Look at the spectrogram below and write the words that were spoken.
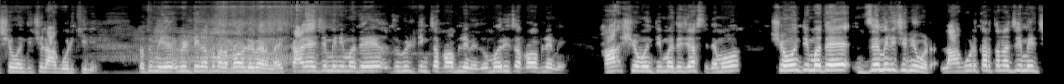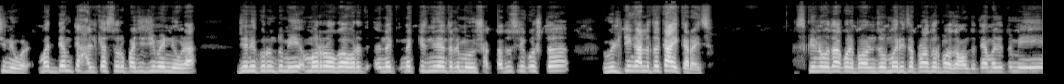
शेवंतीची लागवड केली तर तुम्ही विल्टिंगला तुम्हाला प्रॉब्लेम येणार नाही. काळ्या जमिनीमध्ये जो विल्टिंगचा प्रॉब्लेम आहे जो मरीचा प्रॉब्लेम आहे हा शेवंतीमध्ये जास्त आहे. त्यामुळं शेवंतीमध्ये जमिनीची निवड लागवड करताना जमिनीची निवड मध्यम ते हलक्या स्वरूपाची जमीन निवडा जेणेकरून तुम्ही मर रोगावर नक्कीच नियंत्रण मिळू शकता. दुसरी गोष्ट विल्टिंग आलं तर काय करायचं? स्क्रीनवर दाखवल्याप्रमाणे जो मरीचा प्रादुर्भाव जाऊन त्यामध्ये तुम्ही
